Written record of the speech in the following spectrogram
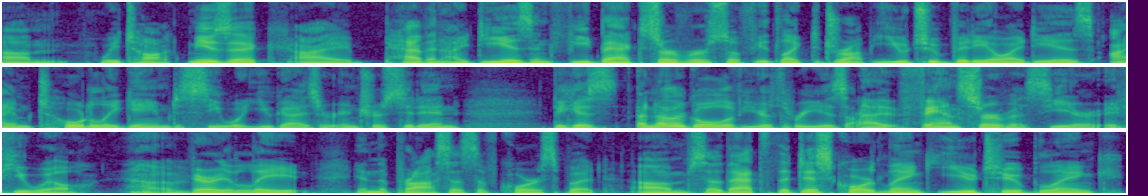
Um, we talk music. I have an ideas and feedback server, so if you'd like to drop YouTube video ideas, I am totally game to see what you guys are interested in. Because another goal of year three is uh, fan service year, if you will. Uh, very late in the process, of course, but um, so that's the Discord link, YouTube link.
